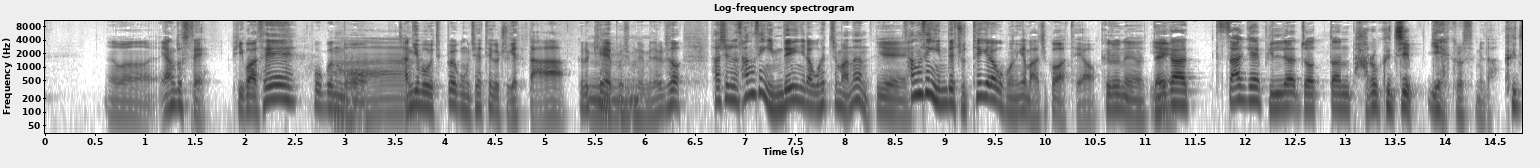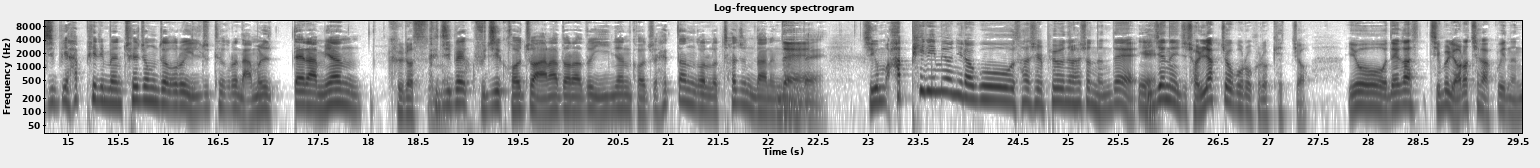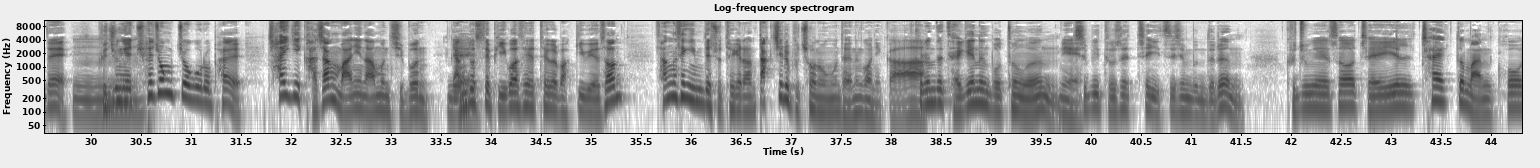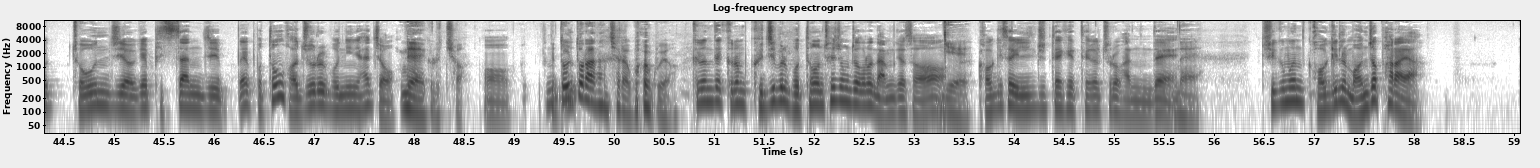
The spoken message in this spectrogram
어, 양도세 비과세 혹은 뭐 아. 장기보유 특별공제 혜택을 주겠다 그렇게 음. 보시면 됩니다. 그래서 사실은 상생 임대인이라고 했지만은 예. 상생 임대 주택이라고 보는 게 맞을 것 같아요. 그러네요. 예. 내가 싸게 빌려줬던 바로 그 집. 예, 그렇습니다. 그 집이 하필이면 최종적으로 1주택으로 남을 때라면 그렇습니다. 그 집에 굳이 거주 안 하더라도 2년 거주했던 걸로 쳐준다는 네. 건데. 지금 하필이면이라고 사실 표현을 하셨는데 예. 이제는 이제 전략적으로 그렇겠죠. 요 내가 집을 여러 채 갖고 있는데 음. 그 중에 최종적으로 팔 차익이 가장 많이 남은 집은 네. 양도세 비과세 혜택을 받기 위해선 상생임대 주택이라는 딱지를 붙여 놓으면 되는 거니까. 그런데 대개는 보통은 예. 집이 두세 채 있으신 분들은 그 중에서 제일 차익도 많고 좋은 지역의 비싼 집에 보통 거주를 본인이 하죠. 네, 그렇죠. 어. 똘똘한 한 채라고 하고요. 그런데 그럼 그 집을 보통은 최종적으로 남겨서 예. 거기서 1주택 혜택을 주로 받는데 네. 지금은 거기를 먼저 팔아야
